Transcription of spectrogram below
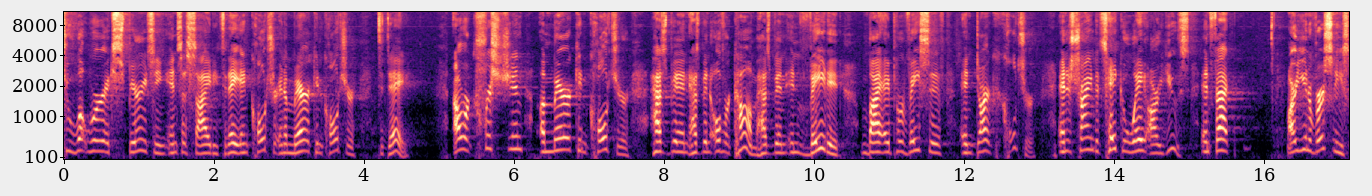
to what we're experiencing in society today, in culture, in American culture today. Our Christian American culture has been, has been overcome, has been invaded by a pervasive and dark culture, and is trying to take away our youth. In fact, our universities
